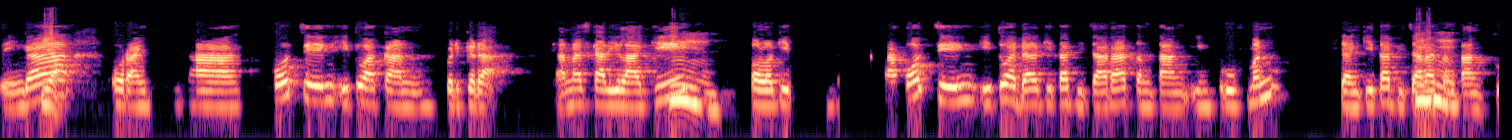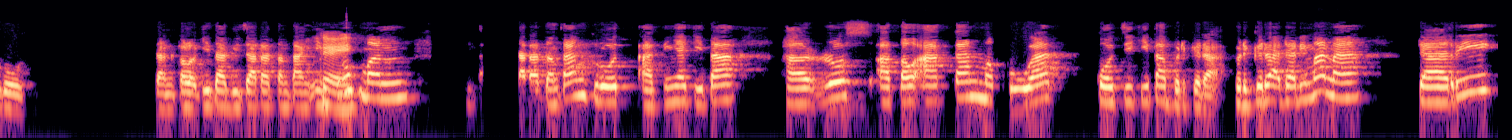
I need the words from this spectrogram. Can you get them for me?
Sehingga ya. orang kita coaching itu akan bergerak. Karena sekali lagi, hmm. kalau kita coaching itu adalah kita bicara tentang improvement dan kita bicara hmm. tentang growth. Dan kalau kita bicara tentang okay. improvement, kita bicara tentang growth, artinya kita harus atau akan membuat coach kita bergerak. Bergerak dari mana? Dari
